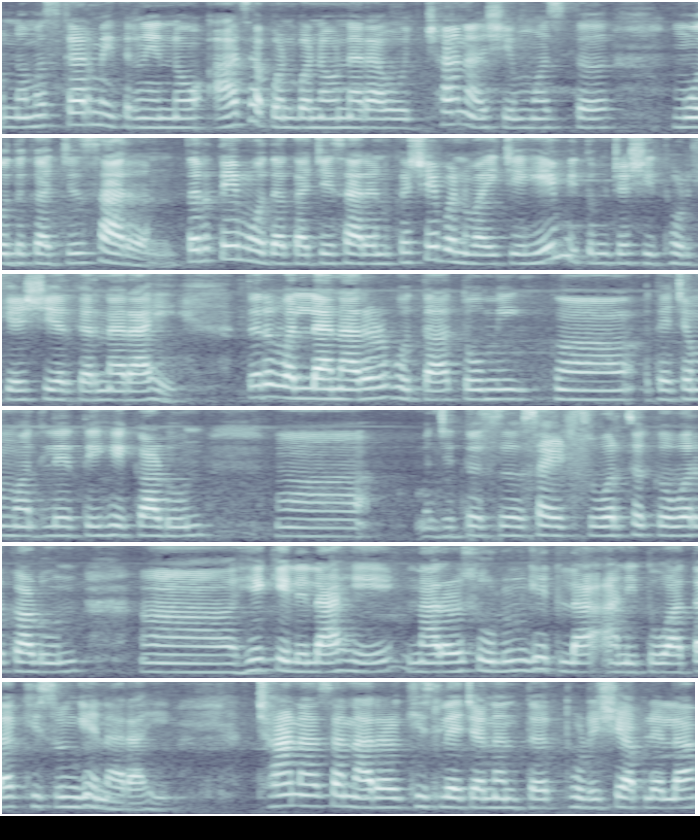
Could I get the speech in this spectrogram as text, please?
नमस्कार मैत्रिणींनो. आज आपण बनवणार आहोत छान असे मस्त मोदकाचे सारण. तर ते मोदकाचे सारण कसे बनवायचे हे मी तुमच्याशी थोडक्यात शेअर करणार आहे. तर वल्ला नारळ होता तो मी त्याच्यामधले ते हे काढून म्हणजे त्याचं साईड्स वरचं कवर काढून हे केलेलं आहे. नारळ सोलून घेतला आणि तो आता खिसून घेणार आहे. छान असा नारळ खिसल्याच्या नंतर थोडीशी आपल्याला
